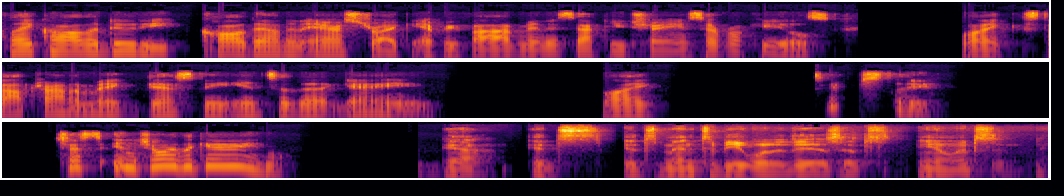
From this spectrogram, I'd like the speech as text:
play Call of Duty. Call down an airstrike every 5 minutes after you chain several kills. Like stop trying to make Destiny into that game. Like seriously. Just enjoy the game. Yeah, it's it's meant to be what it is. It's you know it's you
